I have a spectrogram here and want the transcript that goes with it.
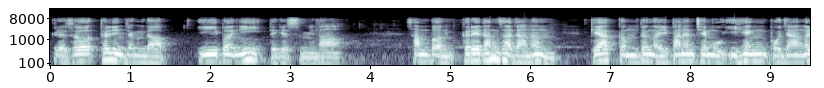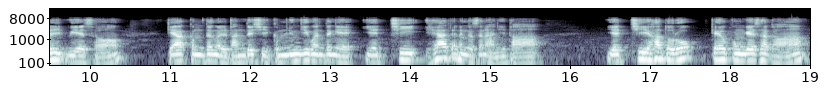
그래서 틀린 정답 2번이 되겠습니다. 3번 거래 당사자는 계약금 등의 반환 채무 이행 보장을 위해서 계약금 등을 반드시 금융기관 등에 예치해야 되는 것은 아니다. 예치하도록 개업공개사가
